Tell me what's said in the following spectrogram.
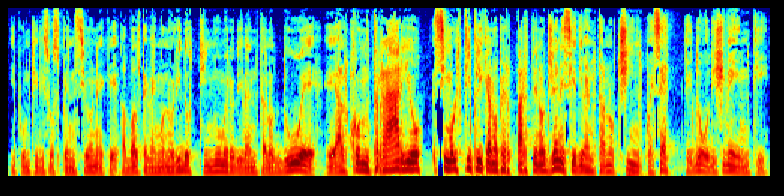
i punti di sospensione che a volte vengono ridotti in numero diventano due e al contrario si moltiplicano per partenogenesi e diventano 5, 7, 12, 20.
